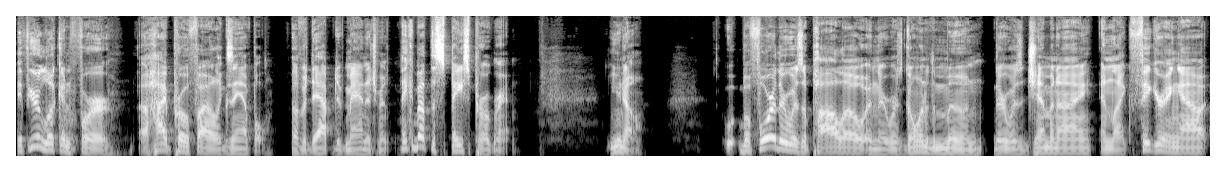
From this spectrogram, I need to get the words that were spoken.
if you're looking for a high profile example of adaptive management, think about the space program. You know, before there was Apollo and there was going to the moon, there was Gemini and like figuring out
